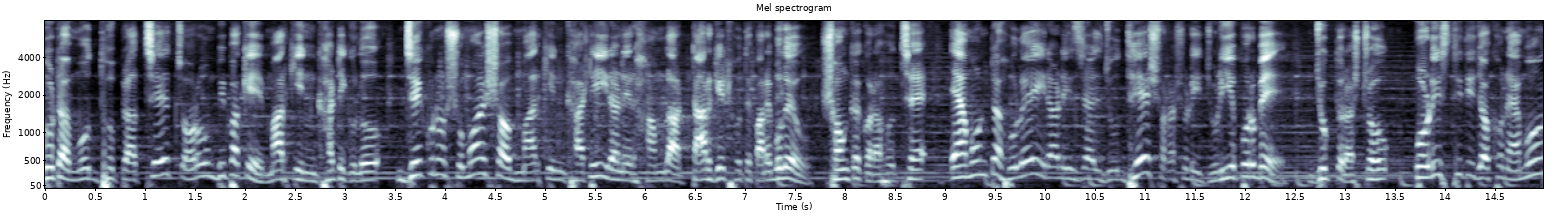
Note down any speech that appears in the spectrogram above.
গোটা মধ্যপ্রাচ্যে চরম বিপাকে মার্কিন ঘাঁটিগুলো। যে কোনো সময় সব মার্কিন ঘাঁটি ইরানের হামলা টার্গেট হতে পারে বলেও শঙ্কা করা হচ্ছে। এমনটা হলে ইরান ইসরায়েল যুদ্ধে সরাসরি জড়িয়ে পড়বে। যুক্তরাষ্ট্র, পরিস্থিতি যখন এমন,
